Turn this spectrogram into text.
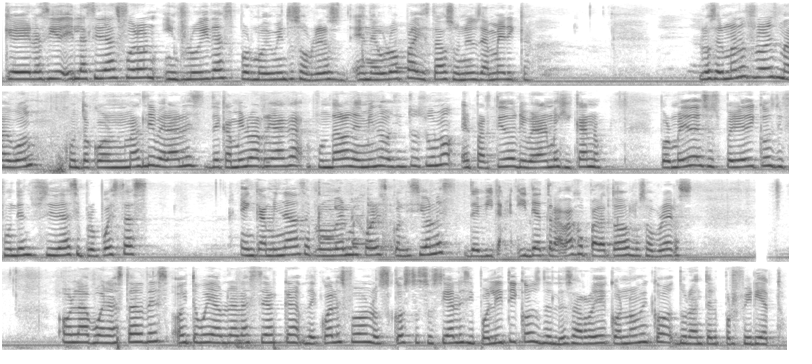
Que las, y las ideas fueron influidas por movimientos obreros en Europa y Estados Unidos de América. Los hermanos Flores Magón, junto con más liberales de Camilo Arriaga, fundaron en 1901 el Partido Liberal Mexicano. Por medio de sus periódicos difundían sus ideas y propuestas encaminadas a promover mejores condiciones de vida y de trabajo para todos los obreros. Hola, buenas tardes. Hoy te voy a hablar acerca de cuáles fueron los costos sociales y políticos del desarrollo económico durante el porfiriato.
